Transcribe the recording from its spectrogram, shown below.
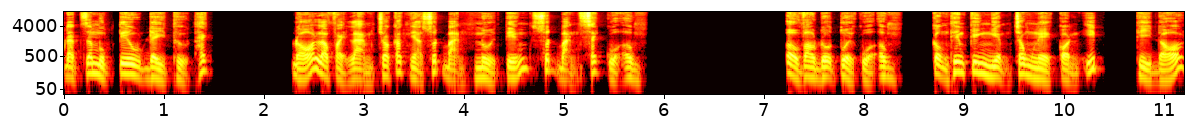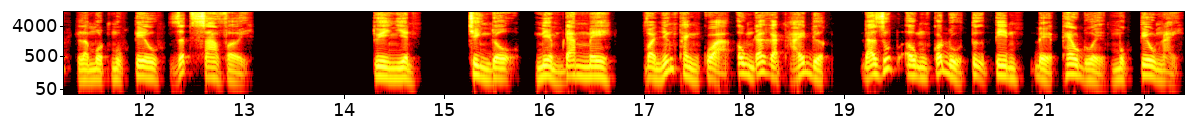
đặt ra mục tiêu đầy thử thách. Đó là phải làm cho các nhà xuất bản nổi tiếng xuất bản sách của ông. Ở vào độ tuổi của ông, cộng thêm kinh nghiệm trong nghề còn ít, thì đó là một mục tiêu rất xa vời. Tuy nhiên, trình độ, niềm đam mê và những thành quả ông đã gặt hái được đã giúp ông có đủ tự tin để theo đuổi mục tiêu này.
